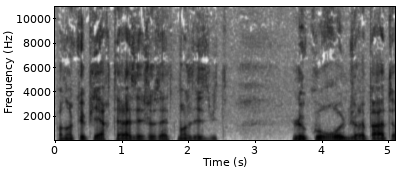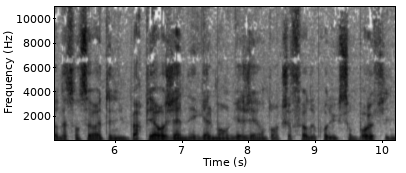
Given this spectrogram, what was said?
pendant que Pierre, Thérèse et Josette mangent les huîtres. Le court rôle du réparateur d'ascenseur est tenu par Pierre Eugène, également engagé en tant que chauffeur de production pour le film.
